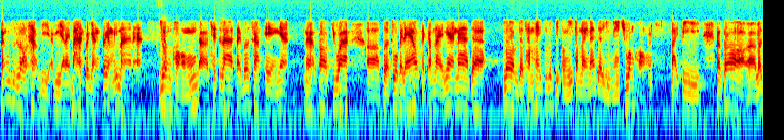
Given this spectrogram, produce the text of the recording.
นักลงทุนรอข่าวดีมีอะไรบ้างก็ยังก็ยังไม่มานะฮะเรื่องของเทสลาไซเบอร์ทรัคเองเนี่ยนะครับก็คิดว่าเอ่อเปิดตัวไปแล้วแต่กำไรเนี่ยน่าจะ เริ่มจะทำให้ธุรกิจตรงนี้กำไรน่าจะอยู่ในช่วงของปลายปี แล้วก็รถ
